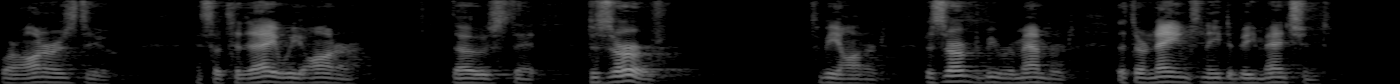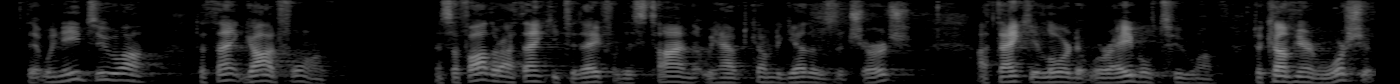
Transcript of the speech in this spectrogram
where honor is due. And so today we honor those that deserve to be honored. deserve to be remembered, that their names need to be mentioned, that we need to, uh, to thank God for them. And so, Father, I thank you today for this time that we have to come together as a church. I thank you, Lord, that we're able to, um, to come here and worship.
